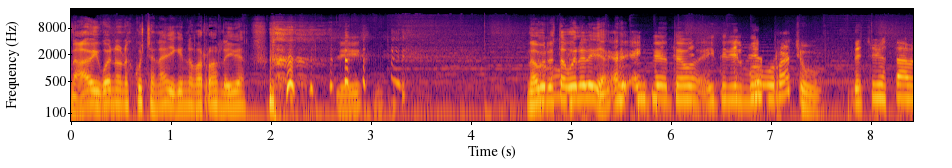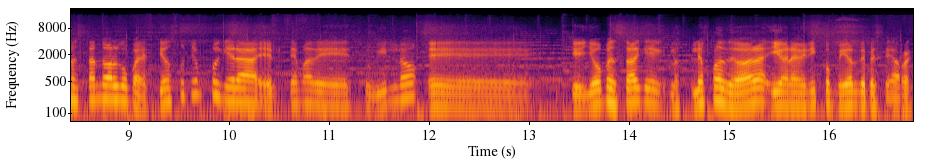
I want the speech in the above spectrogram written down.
No, igual no nos escucha nadie, ¿quién nos va a robar la idea? Sí, sí. No, pero está buena la idea. Ahí, ahí te- te- ahí tenía el modo borracho. De hecho, yo estaba pensando algo parecido en su tiempo, que era el tema de subirlo. eh, que yo pensaba que los teléfonos de ahora iban a venir con medidor de PCR.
